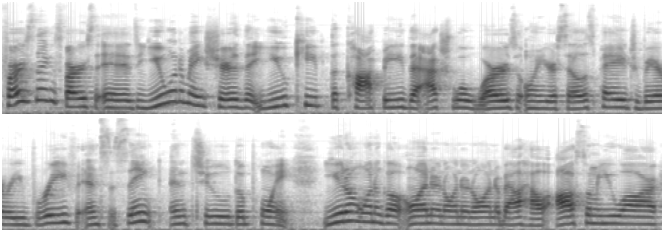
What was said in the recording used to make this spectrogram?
First things first is you want to make sure that you keep the copy, the actual words on your sales page very brief and succinct and to the point. You don't want to go on and on and on about how awesome you are.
